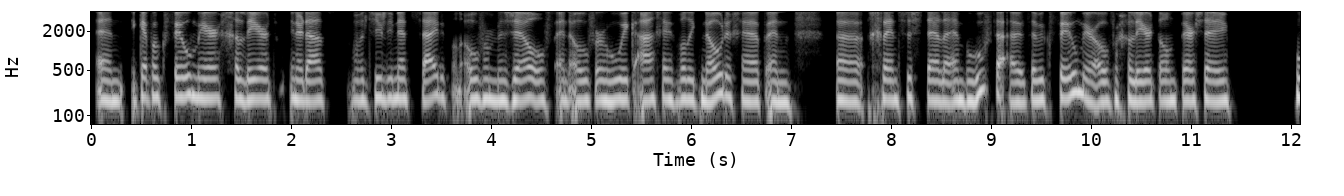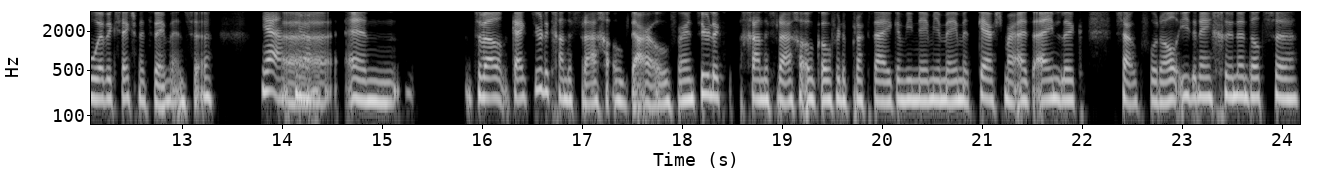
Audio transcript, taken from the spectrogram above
En ik heb ook veel meer geleerd, inderdaad, wat jullie net zeiden, van over mezelf en over hoe ik aangeef wat ik nodig heb en eh, grenzen stellen en behoeften uit. Heb ik veel meer over geleerd dan per se hoe heb ik seks met twee mensen. ja. Eh, Ja. En terwijl, kijk, tuurlijk gaan de vragen ook daarover. En tuurlijk gaan de vragen ook over de praktijk en wie neem je mee met kerst. Maar uiteindelijk zou ik vooral iedereen gunnen dat ze,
